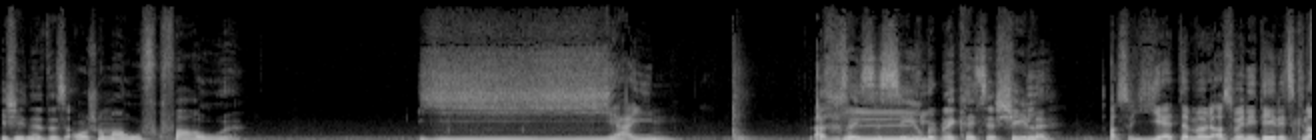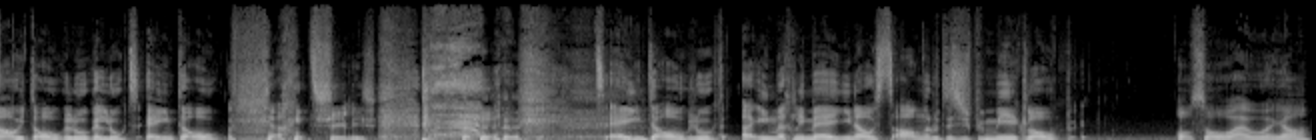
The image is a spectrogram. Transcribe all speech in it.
Ist Ihnen das auch schon mal aufgefallen? Jein. Also, das heisst, ein Silberblick heisst ja Schille. Also Mensch- also wenn ich dir jetzt genau in die Augen schaue, schaut das eine Auge, ja, jetzt chill ist. das eine Auge schaut äh, immer ein bisschen mehr rein als das andere und das ist bei mir, glaube ich, auch so, auch, ja.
